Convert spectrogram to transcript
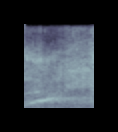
Yeah.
